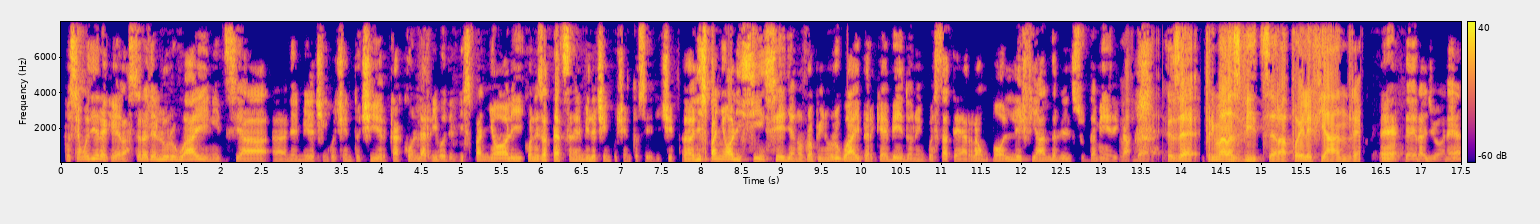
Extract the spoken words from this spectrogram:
Possiamo dire che la storia dell'Uruguay inizia eh, nel 1500 circa con l'arrivo degli spagnoli, con esattezza nel 1516. Eh, gli spagnoli si insediano proprio in Uruguay perché vedono in questa terra un po' le Fiandre del Sud America. Vabbè, cos'è? Prima la Svizzera, poi le Fiandre. Eh, hai ragione.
